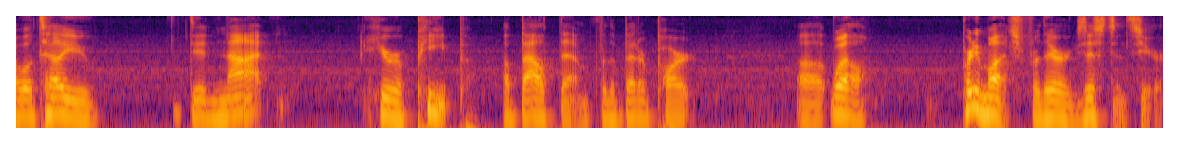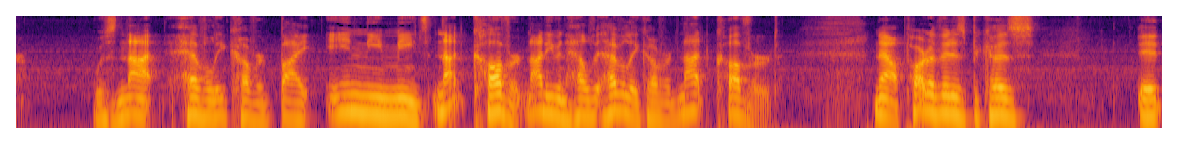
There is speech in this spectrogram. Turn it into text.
I will tell you, did not hear a peep about them for the better part, uh, well, pretty much for their existence here. Was not heavily covered by any means. Not covered, not even heavily covered, not covered. Now, part of it is because it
